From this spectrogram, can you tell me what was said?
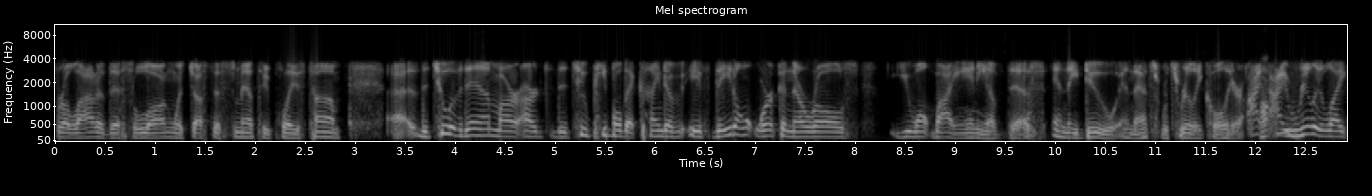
for a lot of this, along with Justice Smith, who plays Tom. Uh, the two of them are, are the two people that kind of, if they don't work in their roles, you won't buy any of this, and they do, and that's what's really cool here. I, I really like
